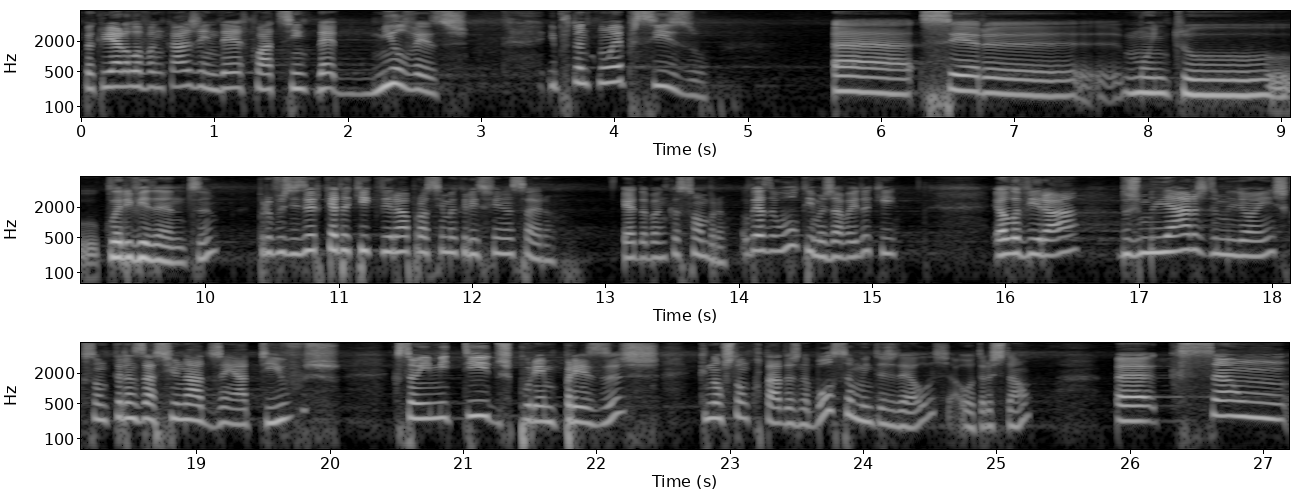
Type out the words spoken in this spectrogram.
para criar alavancagem 10, 4, 5, 10, mil vezes. E, portanto, não é preciso uh, ser uh, muito clarividente para vos dizer que é daqui que virá a próxima crise financeira. É da banca sombra. Aliás, a última já veio daqui. Ela virá dos milhares de milhões que são transacionados em ativos, que são emitidos por empresas que não estão cotadas na bolsa, muitas delas, outras estão, uh, que são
